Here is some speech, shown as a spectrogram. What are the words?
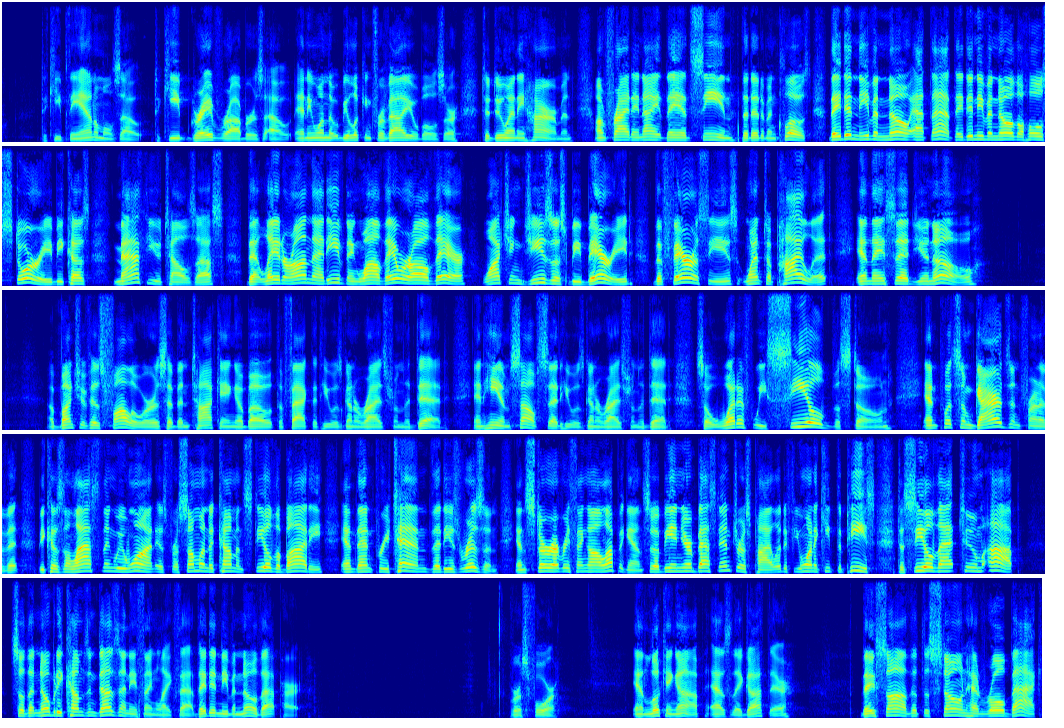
to keep the animals out, to keep grave robbers out, anyone that would be looking for valuables or to do any harm. And on Friday night, they had seen that it had been closed. They didn't even know at that, they didn't even know the whole story because Matthew tells us that later on that evening, while they were all there, watching Jesus be buried, the Pharisees went to Pilate and they said, You know, a bunch of his followers have been talking about the fact that he was going to rise from the dead. And he himself said he was going to rise from the dead. So, what if we sealed the stone and put some guards in front of it? Because the last thing we want is for someone to come and steal the body and then pretend that he's risen and stir everything all up again. So, it'd be in your best interest, Pilate, if you want to keep the peace, to seal that tomb up so that nobody comes and does anything like that. They didn't even know that part verse 4. And looking up as they got there, they saw that the stone had rolled back,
